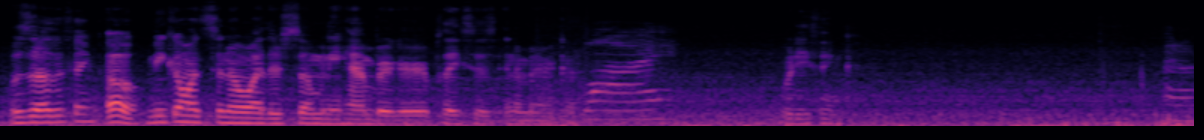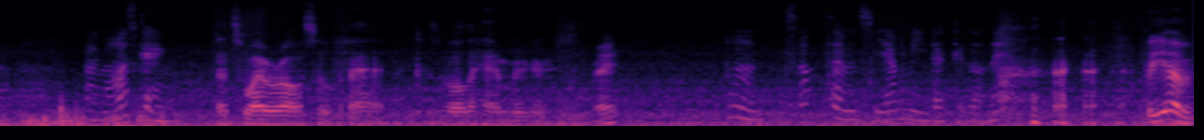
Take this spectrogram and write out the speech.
What was the other thing? Oh, Mika wants to know why there's so many hamburger places in America. s。Why? What do you think? I don't know. I'm asking. That's why we're all so fat because of all the hamburgers, right? うん、sometimes yummy だけどね。 but you have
